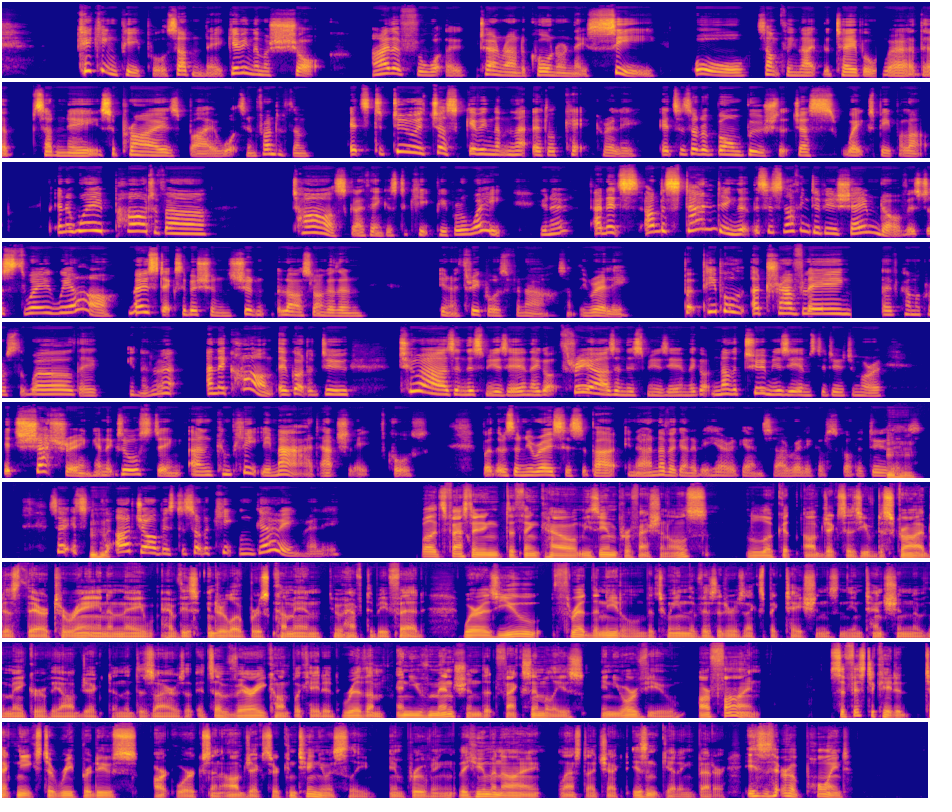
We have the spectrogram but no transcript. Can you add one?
kicking people suddenly, giving them a shock, either for what they turn around a corner and they see, or something like the table where they're suddenly surprised by what's in front of them. It's to do with just giving them that little kick, really. It's a sort of bonne bouche that just wakes people up. In a way, part of our task, I think, is to keep people awake, you know? And it's understanding that this is nothing to be ashamed of. It's just the way we are. Most exhibitions shouldn't last longer than, you know, three quarters of an hour, something really. But people are traveling, they've come across the world, they, you know, and they can't. They've got to do two hours in this museum, they've got three hours in this museum, they've got another two museums to do tomorrow. It's shattering and exhausting and completely mad, actually, of course. But there's a neurosis about, you know, I'm never going to be here again, so I really just got to do mm-hmm. this. So it's mm-hmm. our job is to sort of keep them going, really. Well, it's fascinating to think how museum professionals look at objects as you've described as their terrain and they have these interlopers come in who have to be fed whereas you thread the needle between the visitor's expectations and the intention of the maker of the object and the desires of it's a very complicated rhythm and you've mentioned that facsimiles in your view are fine Sophisticated techniques to reproduce artworks and objects are continuously improving. The human eye, last I checked, isn't getting better. Is there a point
